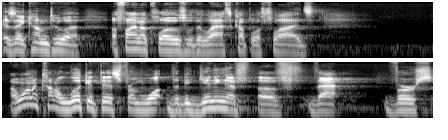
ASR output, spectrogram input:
as I come to a, a final close with the last couple of slides I want to kind of look at this from what the beginning of, of that verse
